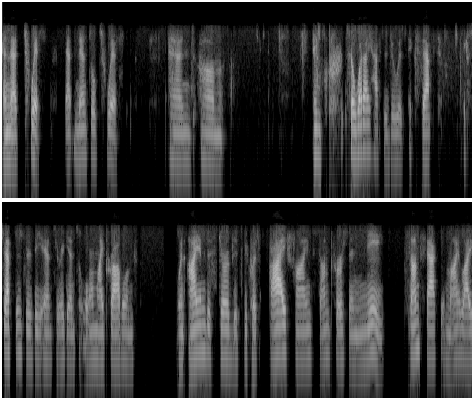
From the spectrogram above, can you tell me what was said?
And that twist, that mental twist. And um and so what I have to do is accept. Acceptance is the answer again to all my problems. When I am disturbed, it's because I find some person, me, some fact in my life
